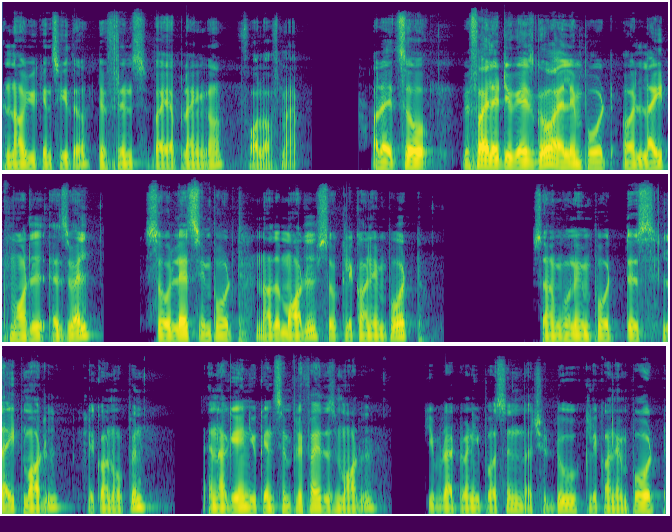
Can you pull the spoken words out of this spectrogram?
And now you can see the difference by applying a fall off map. Alright, so before I let you guys go, I'll import a light model as well. So let's import another model. So click on import. So I'm going to import this light model. Click on open and again you can simplify this model keep it at 20% that should do click on import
